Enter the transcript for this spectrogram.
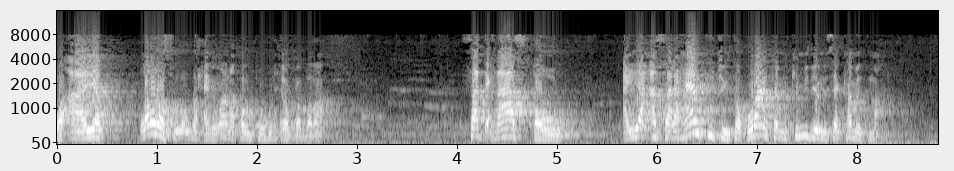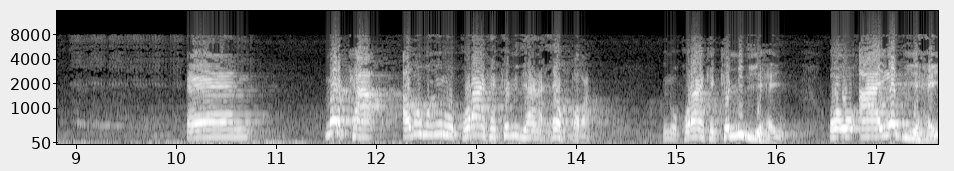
waa aayad labada suuro udhaxayda waana qowlka ugu xooga badan. Saddexdaas qowl ayaa asal ahaan ku jirta qur'aanka ma ka mid yahay mise ka mid ma aha marka adugu inuu qur'aanka ka mid yahayna xoog badan. Inuu qur'aanka ka mid yahay oo uu aayad yahay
